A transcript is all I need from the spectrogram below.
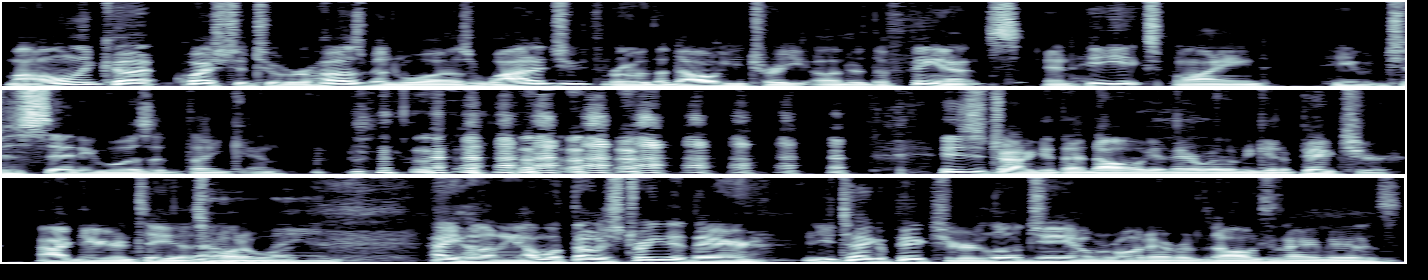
My only cu- question to her husband was, Why did you throw the doggy treat under the fence? And he explained he just said he wasn't thinking. He's just trying to get that dog in there with him to get a picture. I guarantee that's what Oh, it was. man. Hey, honey, I'm going to throw his treat in there. You take a picture, little Jim or whatever the dog's name is.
